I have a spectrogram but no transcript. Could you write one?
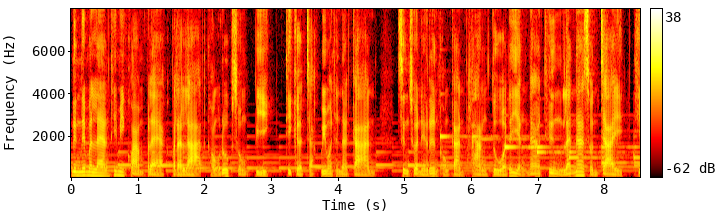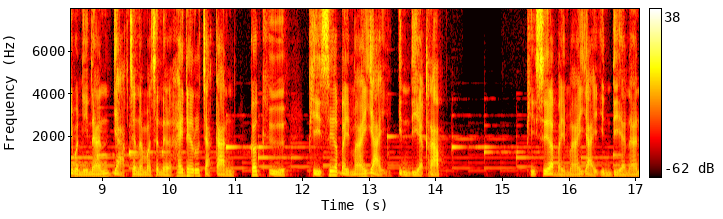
หนึ่งในแมลงที่มีความแปลกประหลาดของรูปทรงปีก ที่เกิดจากวิวัฒนาการ ซึ่งช่วยในเรื่องของการพลางตัวได้อย่างน่าทึ่งและน่าสนใจ ที่วันนี้นั้นอยากจะนำมาเสนอให้ได้รู้จักกัน ก็คือ ผีเสื้อใบไม้ใหญ่อินเดียครับ ผีเสื้อใบไม้ใหญ่อินเดียนั้น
